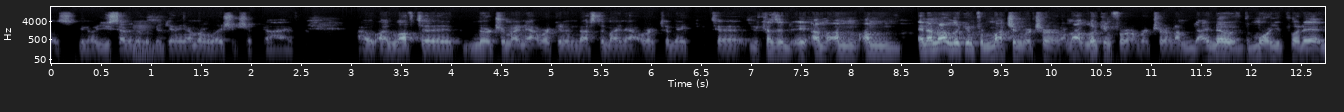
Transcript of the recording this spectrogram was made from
those. You know, you said it at the mm. beginning. I'm a relationship guy. I, I, love to nurture my network and invest in my network to make to because it, it, I'm I'm I'm and I'm not looking for much in return. I'm not looking for a return. I'm I know the more you put in,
